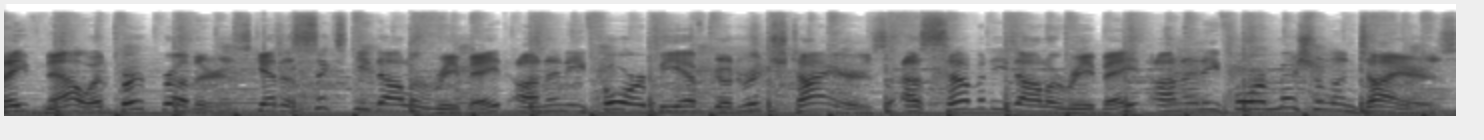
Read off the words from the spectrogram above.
Save now at Burt Brothers. Get a $60 rebate on any four BF Goodrich tires, a $70 rebate on any four Michelin tires.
